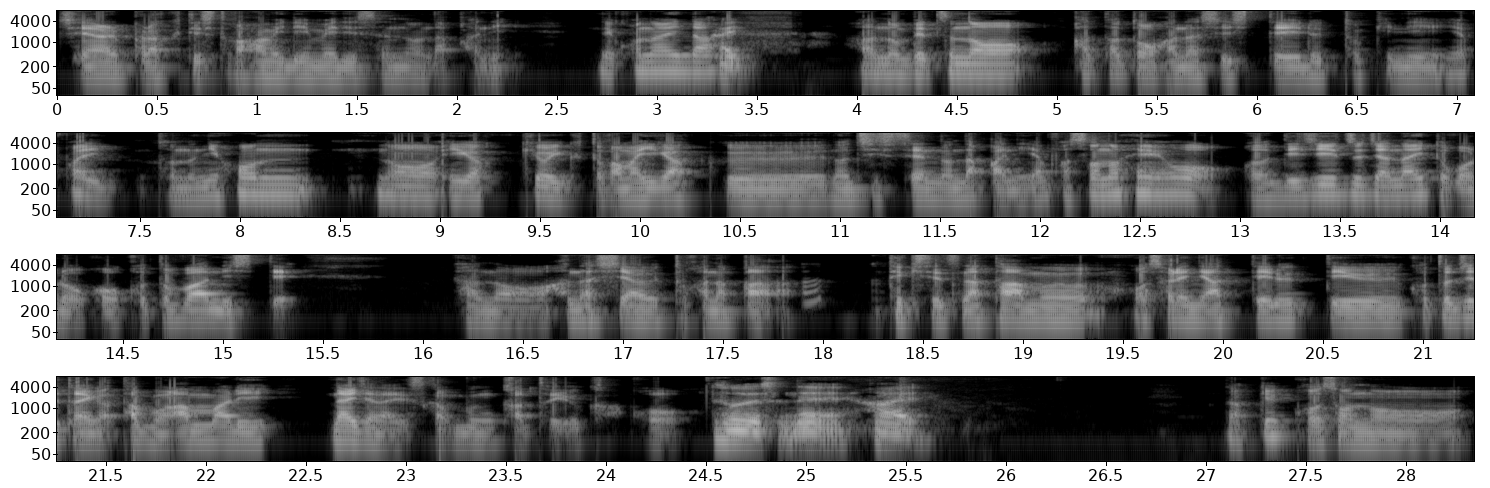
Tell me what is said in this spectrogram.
general practice とか family medicine の中に。で、この間、はい、あの別の方とお話ししているときに、やっぱりその日本の医学教育とか、まあ、医学の実践の中に、やっぱその辺を disease じゃないところをこう言葉にして、あの、話し合うとか、なんか適切なタームをそれに合ってるっていうこと自体が多分あんまりないじゃないですか、文化というか、こう。そうですね、はい。結構その、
